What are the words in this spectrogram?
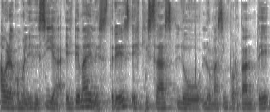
Ahora, como les decía, el tema del estrés es quizás lo, más importante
